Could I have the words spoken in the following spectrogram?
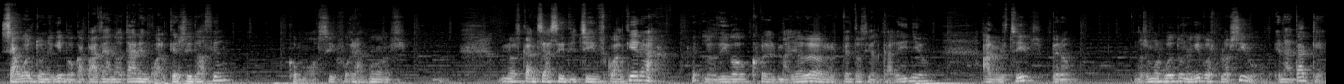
Se ha vuelto un equipo capaz de anotar en cualquier situación como si fuéramos unos Kansas City Chiefs cualquiera. Lo digo con el mayor de los respetos y el cariño a los Chiefs, pero nos hemos vuelto un equipo explosivo en ataque.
